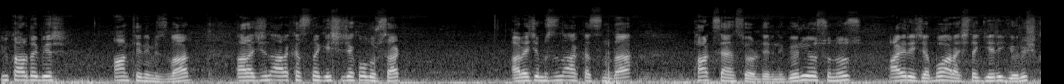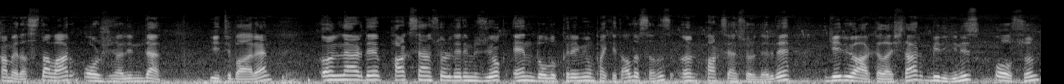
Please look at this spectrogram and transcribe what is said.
Yukarıda bir antenimiz var. Aracın arkasına geçecek olursak aracımızın arkasında park sensörlerini görüyorsunuz. Ayrıca bu araçta geri görüş kamerası da var orijinalinden itibaren. Önlerde park sensörlerimiz yok. En dolu premium paket alırsanız ön park sensörleri de geliyor arkadaşlar. Bilginiz olsun.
